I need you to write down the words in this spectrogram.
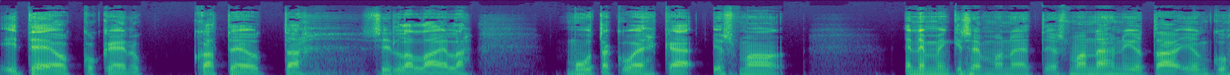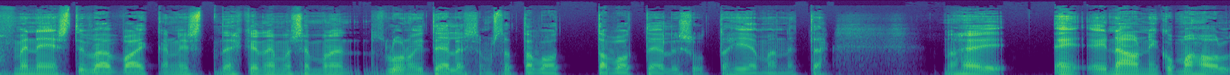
itse ole kokenut kateutta sillä lailla muuta kuin ehkä, jos mä oon enemmänkin semmoinen, että jos mä oon nähnyt jotain, jonkun menestyvän vaikka, niin sitten ehkä enemmän semmoinen, luonut itselle semmoista tavo- tavoitteellisuutta hieman, että no hei, ei, ei nämä on niinku mahdoll...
